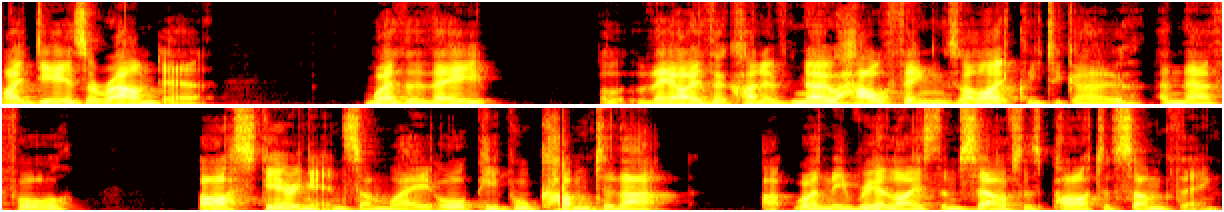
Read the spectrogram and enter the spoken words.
ideas around it whether they they either kind of know how things are likely to go and therefore are steering it in some way or people come to that uh, when they realize themselves as part of something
